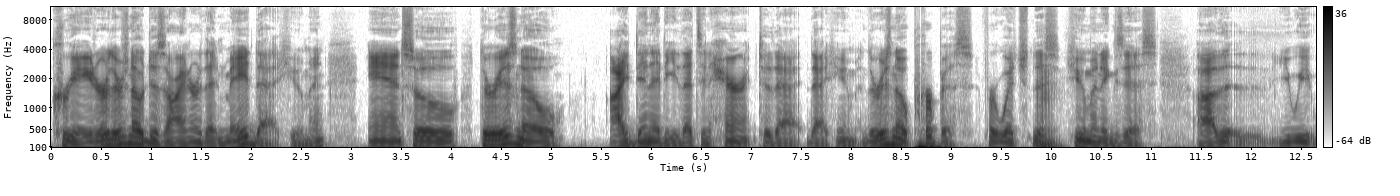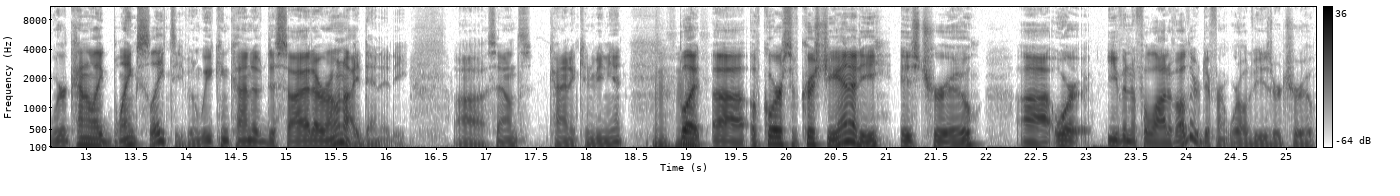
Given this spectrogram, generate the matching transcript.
creator, there's no designer that made that human. And so there is no identity that's inherent to that that human. There is no purpose for which this mm. human exists. Uh, the, you, we, we're kind of like blank slates. Even we can kind of decide our own identity. Uh, sounds kind of convenient, mm-hmm. but uh, of course, if Christianity is true, uh, or even if a lot of other different worldviews are true,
